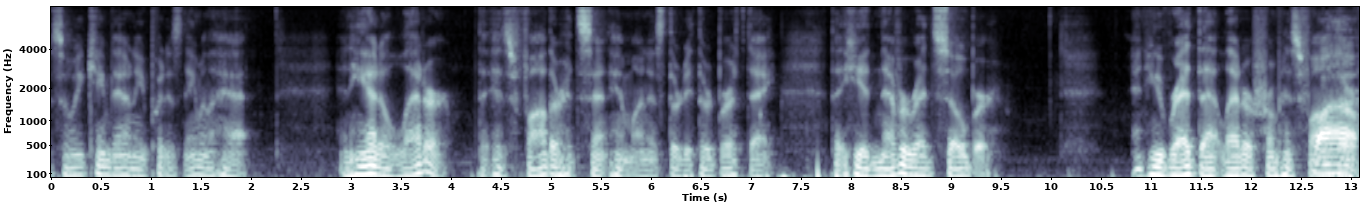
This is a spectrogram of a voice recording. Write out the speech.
So he came down and he put his name in the hat. And he had a letter that his father had sent him on his 33rd birthday that he had never read sober. And he read that letter from his father. Wow.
